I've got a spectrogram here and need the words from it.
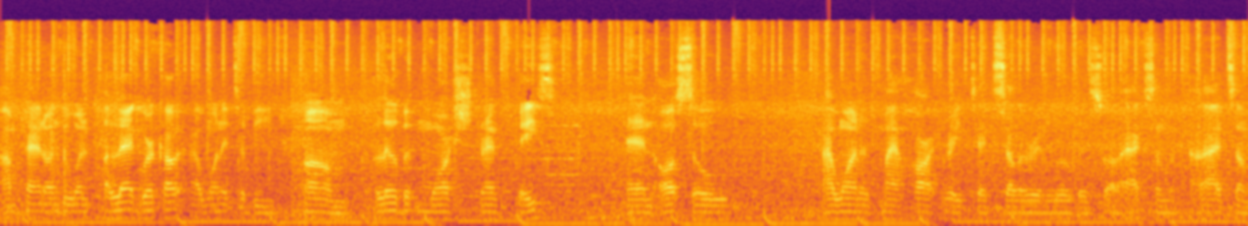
I'm planning on doing a leg workout. I want it to be um, a little bit more strength based and also I wanted my heart rate to accelerate a little bit so I'll add some, I'll add some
